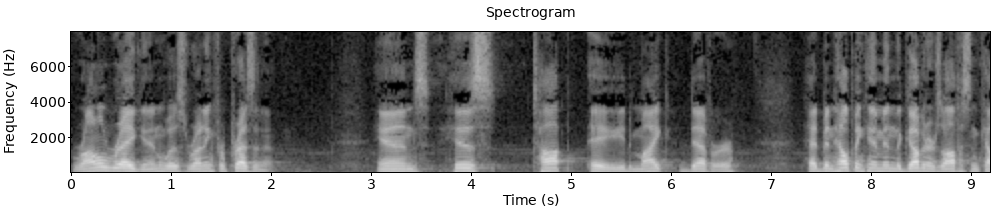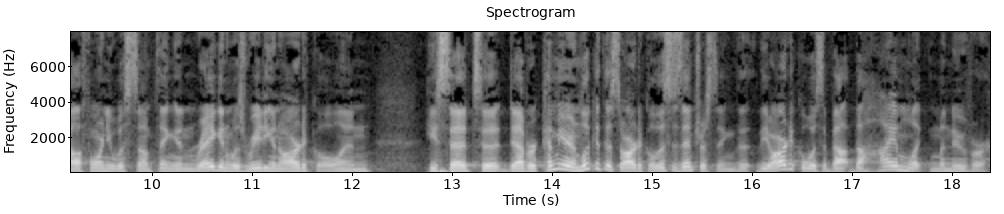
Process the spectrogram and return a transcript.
Ronald Reagan was running for president, and his top aide, Mike Deaver, had been helping him in the governor's office in California with something, and Reagan was reading an article, and he said to Deaver, Come here and look at this article. This is interesting. The, the article was about the Heimlich maneuver.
